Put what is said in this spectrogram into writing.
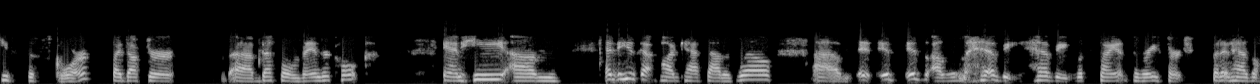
Keeps the Score by Dr. Uh, Bessel van der Kolk. And he um, and he's got podcasts out as well. Um, it, it, it's a heavy, heavy with science and research, but it has a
